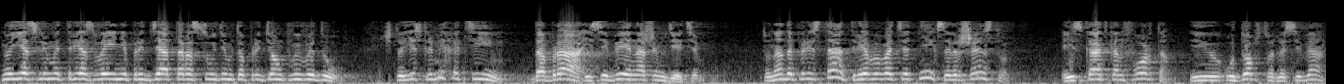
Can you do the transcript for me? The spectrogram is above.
Но если мы трезво и непредвзято рассудим, то придем к выводу, что если мы хотим добра и себе, и нашим детям, то надо перестать требовать от них совершенства и искать комфорта и удобства для себя.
